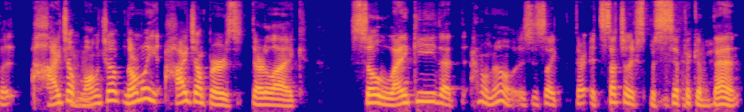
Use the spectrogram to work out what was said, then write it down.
but high jump, Mhm. long jump. Normally, high jumpers they're like so lanky that I don't know. It's just like it's such a specific event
